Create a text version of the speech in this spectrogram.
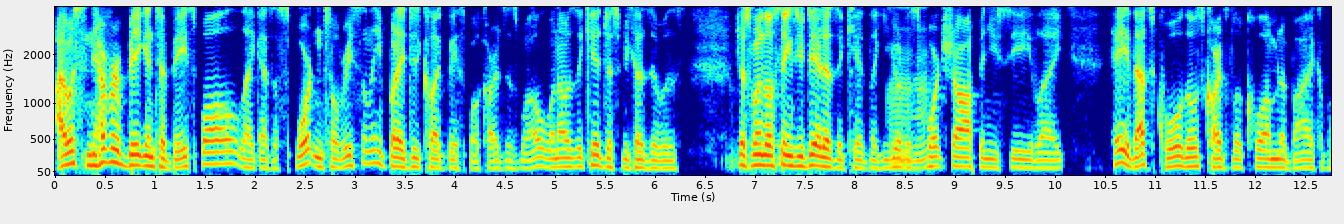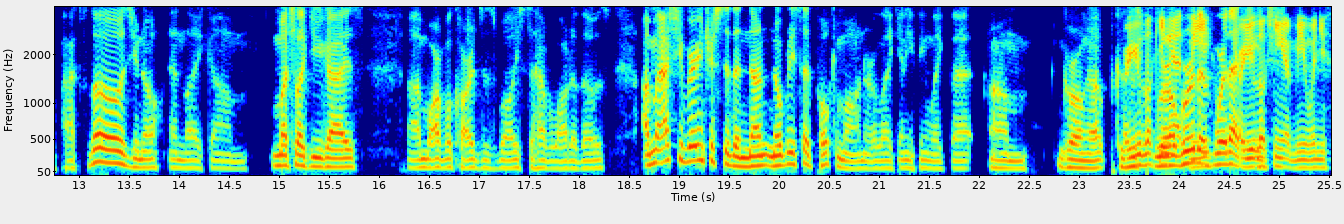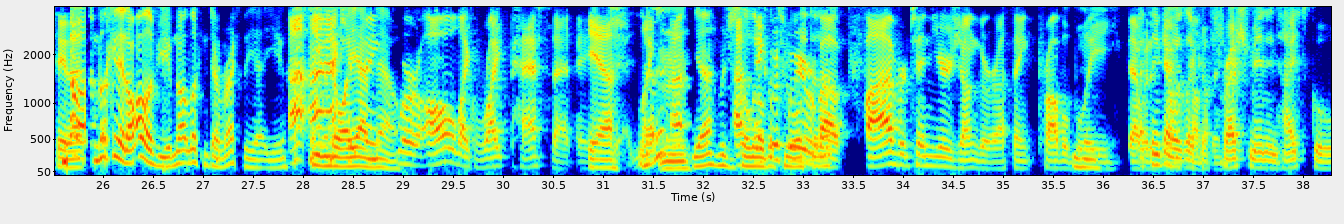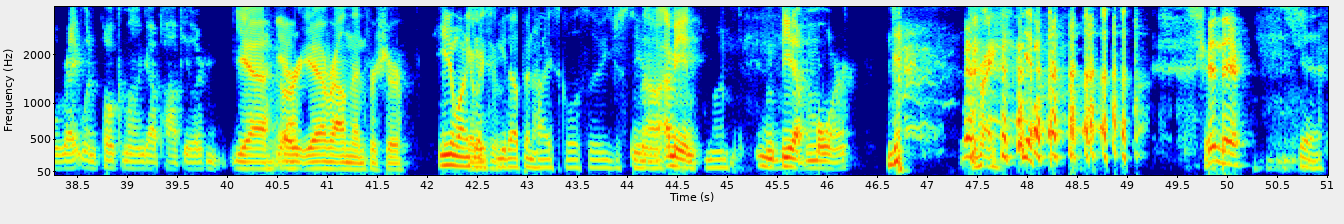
I was never big into baseball, like as a sport, until recently. But I did collect baseball cards as well when I was a kid, just because it was just one of those things you did as a kid. Like you go to a sports shop and you see like, hey, that's cool. Those cards look cool. I'm gonna buy a couple packs of those, you know. And like, um, much like you guys. Uh, Marvel cards as well. I used to have a lot of those. I'm actually very interested in none. Nobody said Pokemon or like anything like that. Um, growing up because Are you looking we're, at we're me? The, we're that Are you age. looking at me when you say No, that? I'm looking at all of you. I'm not looking directly at you, I, I even though I am think now. we're all like right past that age. Yeah. like Is it? I, Yeah, we're just I a little think bit if too we old were for this. about five or ten years younger, I think mm-hmm. probably that would. I think I been was like a freshman in high school, right when Pokemon got popular. Mm, yeah, Yeah. or yeah, around then for sure. You didn't want to Yeah, get beat up in high school, so you just No, I mean- Pokemon. Beat up more. Right. yeah, it's. Been there. Yeah.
